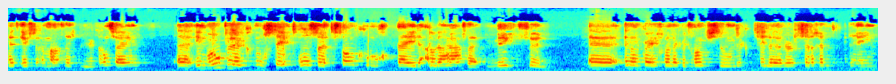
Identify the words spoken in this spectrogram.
met eventuele maatregelen die er kan zijn. Uh, in hopelijk nog steeds onze stamkroeg bij de Oude Haven. Mega fun. en dan kan je gewoon lekker drankjes doen, lekker chillen, weer gezellig hebben met iedereen.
